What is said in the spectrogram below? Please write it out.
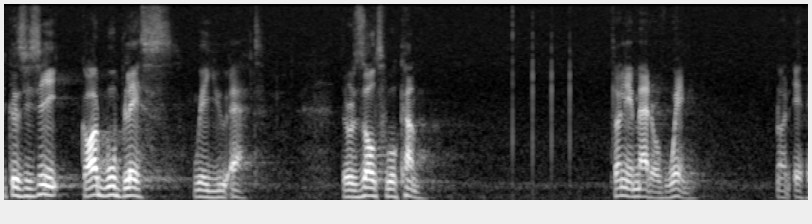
Because you see, God will bless where you're at. The results will come. It's only a matter of when, not if.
